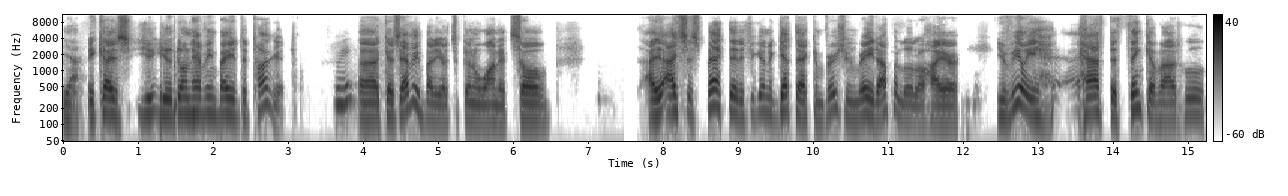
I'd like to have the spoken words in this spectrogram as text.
Yeah. Because you, you don't have anybody to target. Right. Because uh, everybody is going to want it. So I, I suspect that if you're going to get that conversion rate up a little higher, you really have to think about who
